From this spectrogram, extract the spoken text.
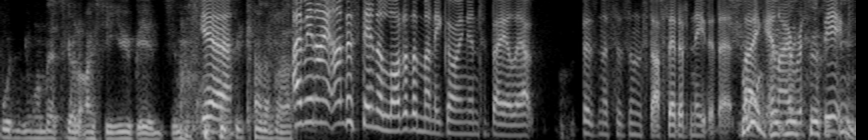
wouldn't you want that to go to ICU beds? You know, Yeah. kind of a I mean, I understand a lot of the money going into bailout businesses and stuff that have needed it. Sure, like, and I respect,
